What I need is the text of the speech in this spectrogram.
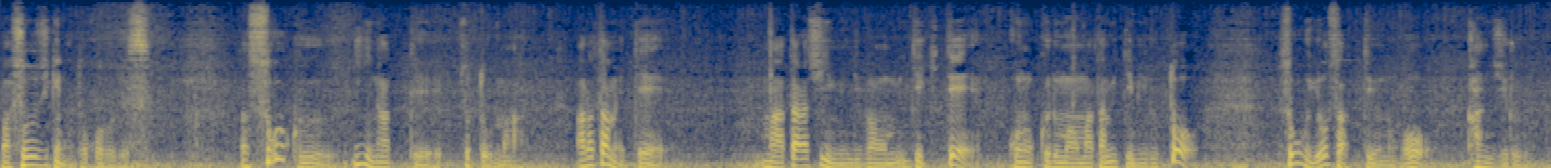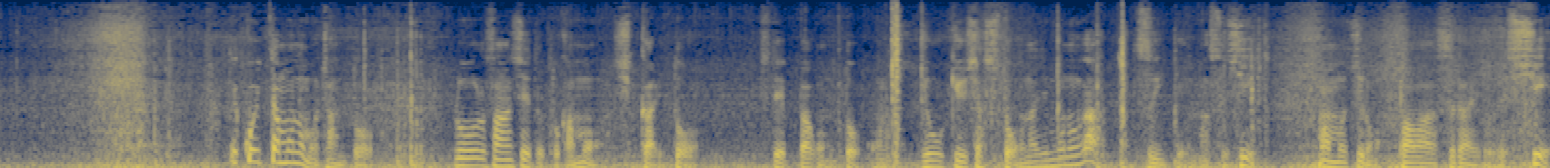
まあ、正直なところです。すごくいいなって、ちょっとまあ、改めて、まあ、新しいミニバンを見てきて、この車をまた見てみると、すごく良さっていうのを感じるでこういったものもちゃんとロールサンシェードとかもしっかりとステップワゴンと上級車種と同じものがついていますし、まあ、もちろんパワースライドですし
